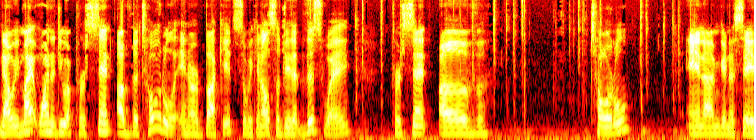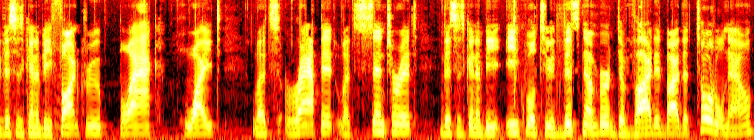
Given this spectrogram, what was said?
Now we might want to do a percent of the total in our bucket, so we can also do that this way percent of total. And I'm going to say this is going to be font group black, white. Let's wrap it. Let's center it. This is going to be equal to this number divided by the total now,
